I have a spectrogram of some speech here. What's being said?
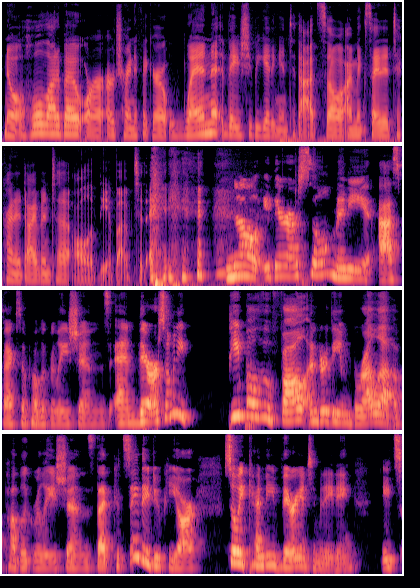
know a whole lot about or are trying to figure out when they should be getting into that. So I'm excited to kind of dive into all of the above today. no, eh, there are so many aspects of public relations, and there are so many people who fall under the umbrella of public relations that could say they do PR. So it can be very intimidating. It's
